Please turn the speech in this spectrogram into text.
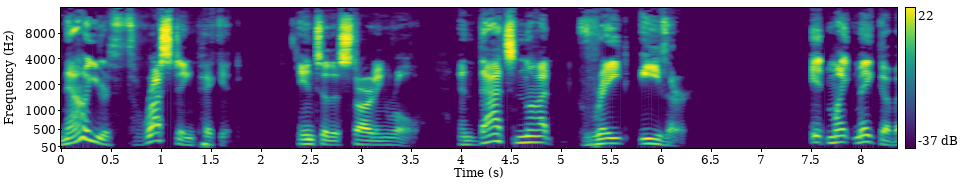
now you're thrusting Pickett into the starting role. And that's not great either. It might make a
